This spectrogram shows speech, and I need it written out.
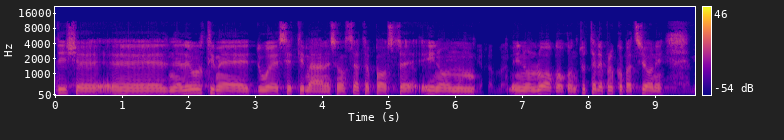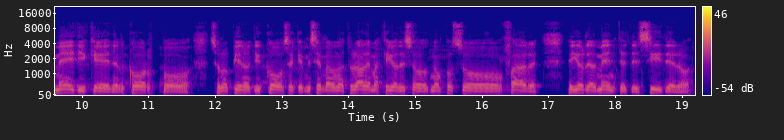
Dice, eh, nelle ultime due settimane sono state poste in un, in un luogo con tutte le preoccupazioni mediche nel corpo, sono pieno di cose che mi sembrano naturali ma che io adesso non posso fare e io realmente desidero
